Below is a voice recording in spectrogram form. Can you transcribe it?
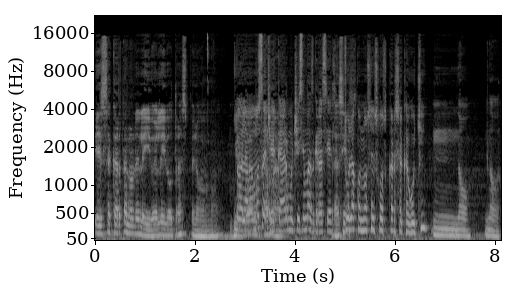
Esa carta no la he leído, he leído otras, pero... Pero la a vamos a checar. Muchísimas gracias. Gracias. ¿Tú la conoces, Oscar Sakaguchi? Mm, No, no.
